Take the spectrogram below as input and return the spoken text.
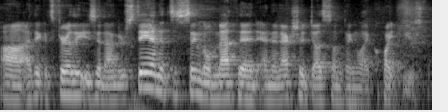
uh, I think it's fairly easy to understand. It's a single method, and it actually does something like quite useful.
